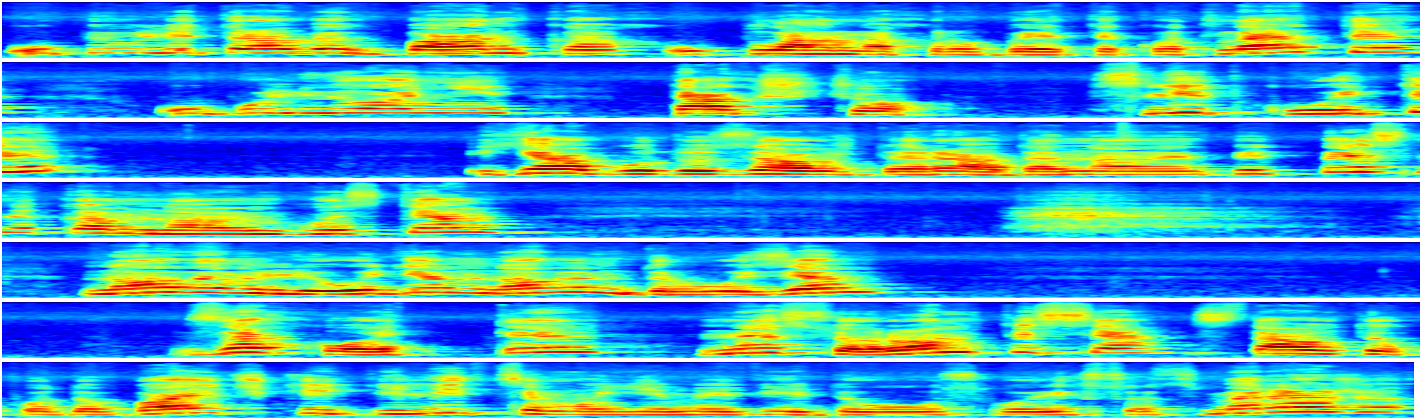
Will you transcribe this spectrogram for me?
у півлітрових банках, у планах робити котлети у бульйоні. Так що слідкуйте. Я буду завжди рада новим підписникам, новим гостям, новим людям, новим друзям. Заходьте, не соромтеся, ставте вподобайки, діліться моїми відео у своїх соцмережах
